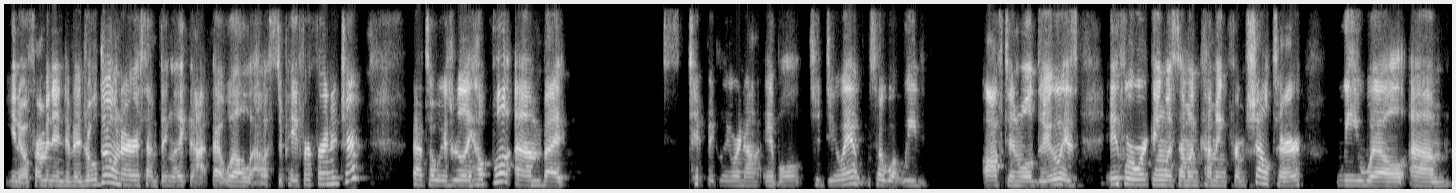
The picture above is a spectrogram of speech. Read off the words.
you know, from an individual donor or something like that that will allow us to pay for furniture. That's always really helpful. Um, but typically we're not able to do it. So what we often will do is if we're working with someone coming from shelter, we will, um,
